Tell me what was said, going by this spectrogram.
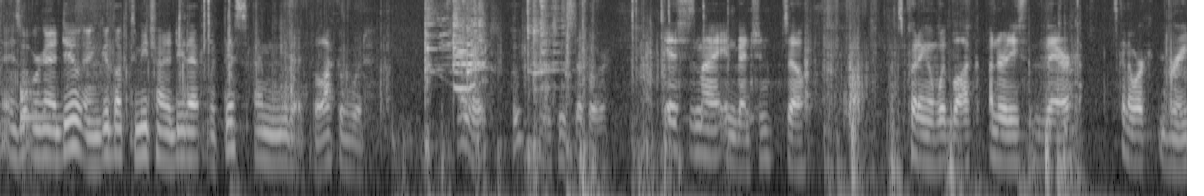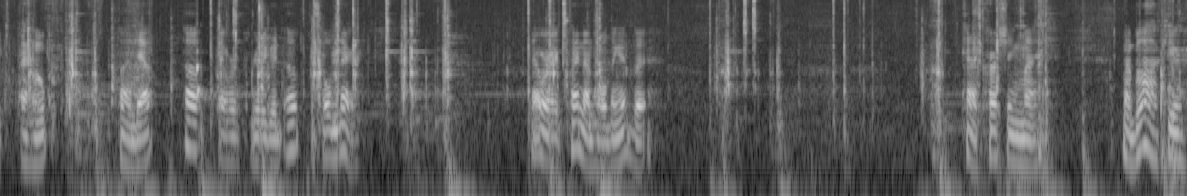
that is what we're going to do, and good luck to me trying to do that with this. I'm going to need a block of wood. Alright, oops, some stuff over. Yeah, this is my invention, so it's putting a wood block underneath there. It's gonna work great, I hope. Find out. Oh, that worked really good. Oh, it's holding there. Not where I planned on holding it, but kind of crushing my my block here.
